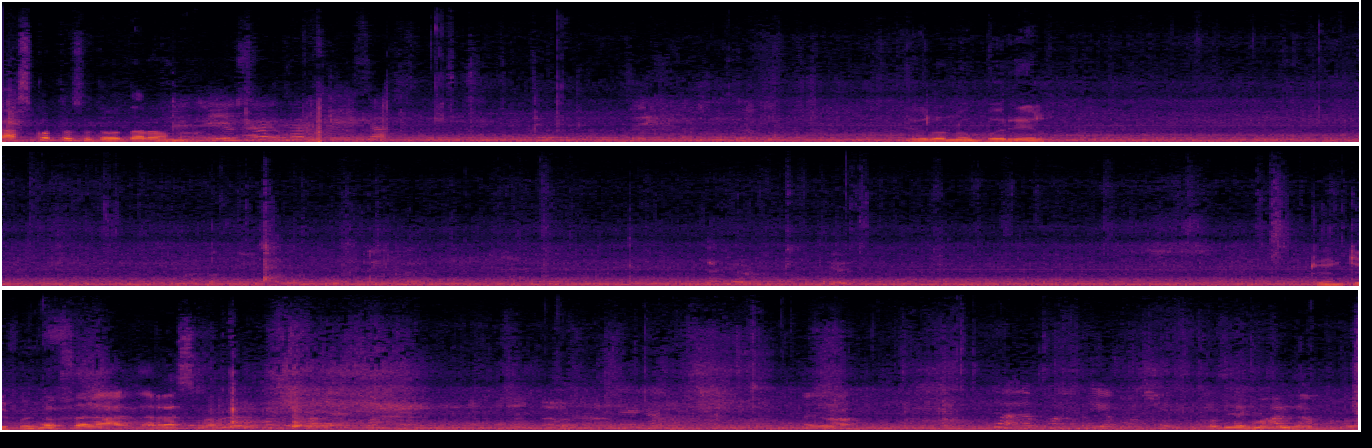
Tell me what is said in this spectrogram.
কাজ করতেছে তো দাঁড়াও না। এগুলো নব্বই রেল টোয়েন্টি ফাইভ। طبيعي معلم. على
